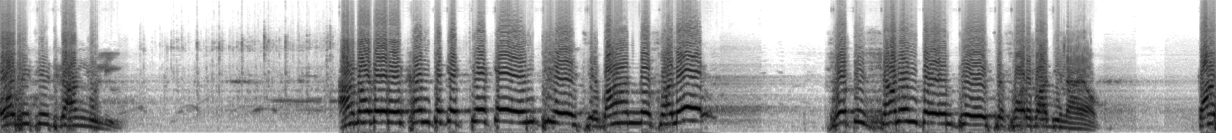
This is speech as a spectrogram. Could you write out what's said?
অভিজিৎ গাঙ্গুলি। আমাদের এখান থেকে কে কে এমপি হয়েছে? বাহান্ন সালে সতীশ সামন্ত এমপি হয়েছে, সর্বাধিনায়ক। কার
